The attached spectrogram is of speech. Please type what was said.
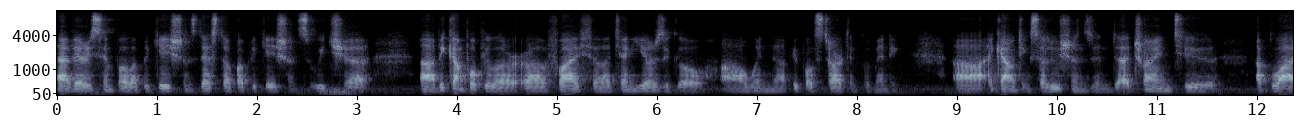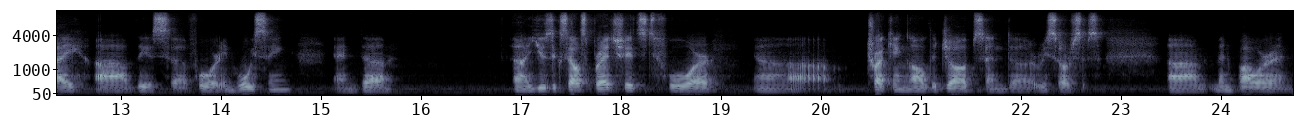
very simple applications, desktop applications, which uh, become popular uh, five, uh, ten years ago uh, when uh, people start implementing uh, accounting solutions and trying to apply this for invoicing and use Excel spreadsheets for tracking all the jobs and resources, um, manpower and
